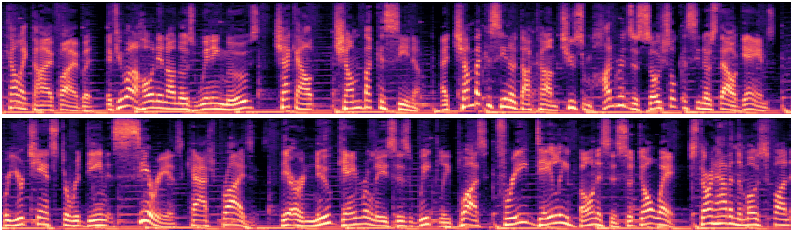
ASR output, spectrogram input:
kind of like the high five, but if you want to hone in on those winning moves, check out Chumba Casino. At ChumbaCasino.com, choose from hundreds of social casino style games for your chance to redeem serious cash prizes. There are new game releases weekly, plus free daily bonuses. So don't wait. Start having the most fun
